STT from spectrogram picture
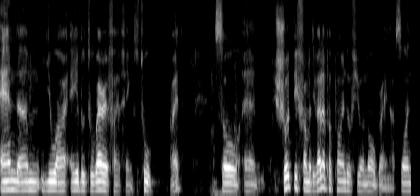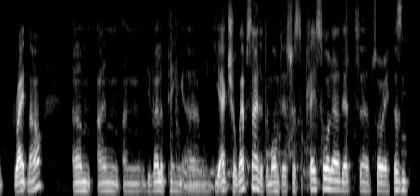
And um, you are able to verify things too right? So um, should be from a developer point of view a no-brainer. So and right now, um, I'm I'm developing um, the actual website. At the moment, there's just a placeholder that uh, sorry doesn't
